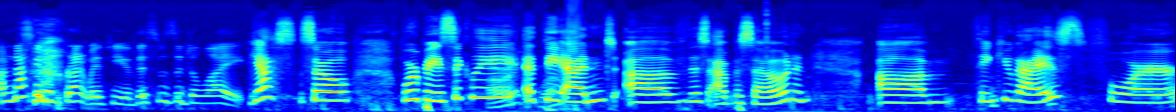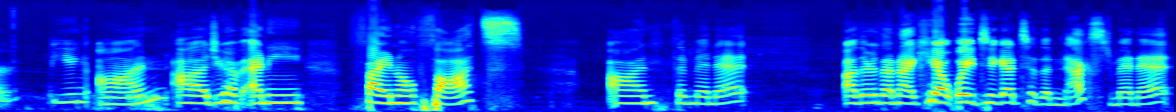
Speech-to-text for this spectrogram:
I'm not going to front with you. This was a delight. Yes. So we're basically All right, at the end of this episode. And um, thank you guys for being on. Uh, do you have any final thoughts on the minute other than I can't wait to get to the next minute?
